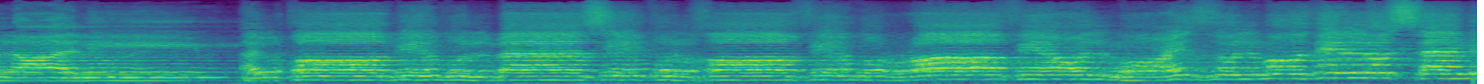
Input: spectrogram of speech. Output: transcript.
العليم القابض الباسط الخافض الرافع المعز المذل السميع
